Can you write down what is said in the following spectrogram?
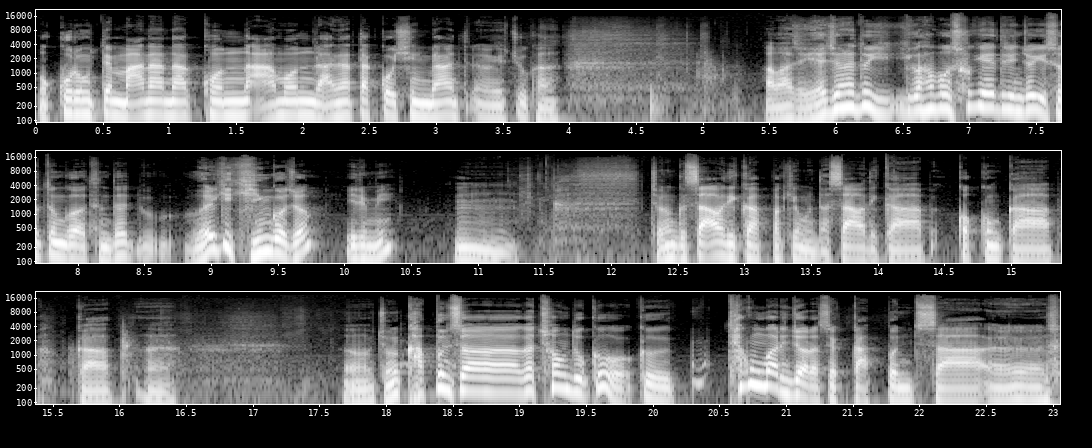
뭐, 구릉때 마나나콘, 아몬, 꽃인면 쭉 한. 아, 맞아. 예전에도 이거 한번 소개해 드린 적이 있었던 것 같은데, 왜 이렇게 긴 거죠? 이름이? 음. 저는 그 사우디 값밖에 모른다. 사우디 값, 꼬꿍 값, 값. 예. 어, 저는 갑분싸가 처음 듣고 그 태국말인 줄 알았어요. 갑분싸. 예.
